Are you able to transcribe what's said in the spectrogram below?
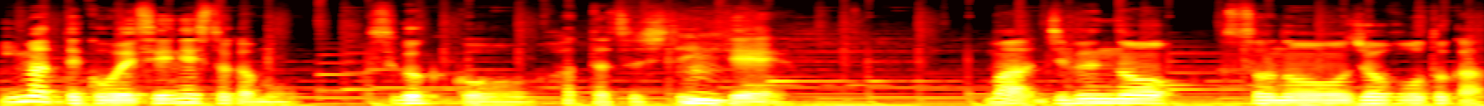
今ってこう SNS とかもすごくこう発達していて、まあ自分のその情報とか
